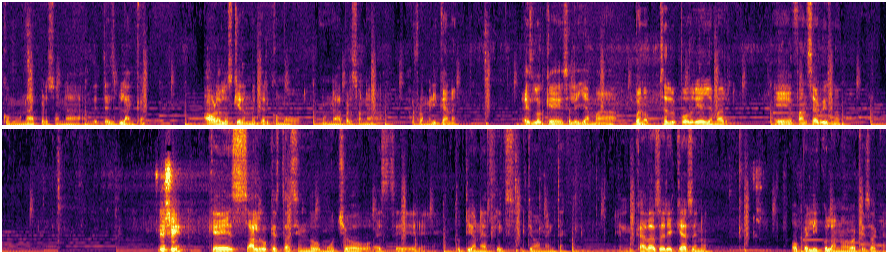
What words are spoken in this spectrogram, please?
como una persona de tez blanca, ahora los quieren meter como una persona afroamericana. Es lo que se le llama, bueno, se le podría llamar eh, fanservice, ¿no? Sí, sí. Que es algo que está haciendo mucho este tu tío Netflix últimamente. En cada serie que hace, ¿no? O película nueva que saca.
